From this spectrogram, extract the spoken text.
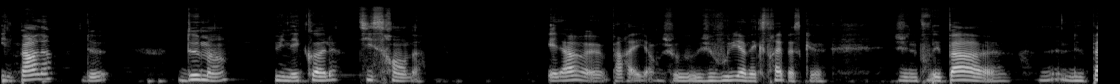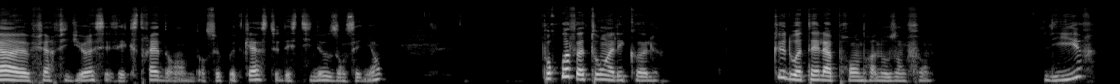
il parle de demain une école tisserande. Et là, pareil, hein, je, vous lis un extrait parce que je ne pouvais pas euh, ne pas faire figurer ces extraits dans, dans ce podcast destiné aux enseignants. Pourquoi va-t-on à l'école? Que doit-elle apprendre à nos enfants? Lire,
